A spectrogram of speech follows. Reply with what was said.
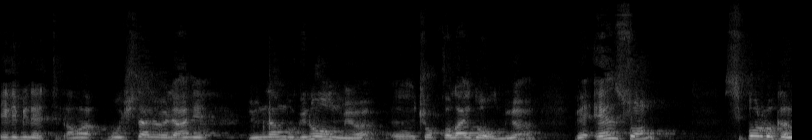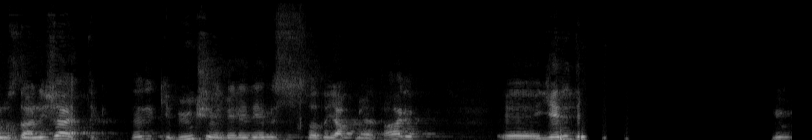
elimine ettik. Ama bu işler öyle hani dünden bugüne olmuyor. Ee, çok kolay da olmuyor. Ve en son Spor Bakanımızdan rica ettik. Dedik ki Büyükşehir Belediye'miz stadı yapmaya talip. E, yeri de bir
